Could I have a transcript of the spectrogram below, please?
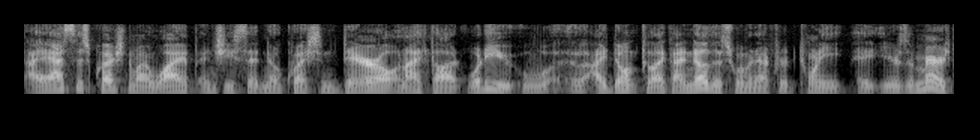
I asked this question to my wife and she said, no question, Daryl. And I thought, what do you, I don't feel like I know this woman after 28 years of marriage.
